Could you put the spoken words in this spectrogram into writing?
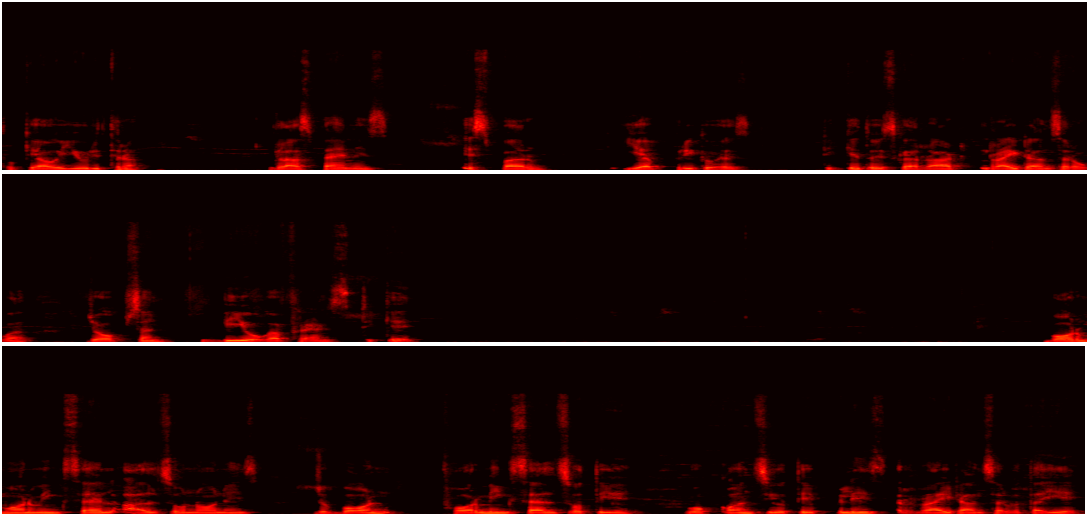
तो क्या हो यूरिथ्रा ग्लास पैनिस स्पर्म या प्रिक्वेस ठीक है? तो इसका राट राइट आंसर होगा, जो ऑप्शन बी होगा फ्रेंड्स ठीक है? Bone forming cell also known as जो बॉर्न फॉर्मिंग सेल्स होती है, वो कौन सी होती है? प्लीज़ राइट आंसर बताइए।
